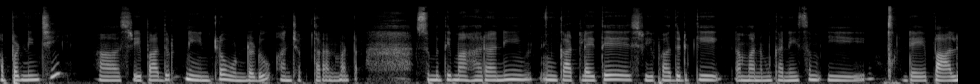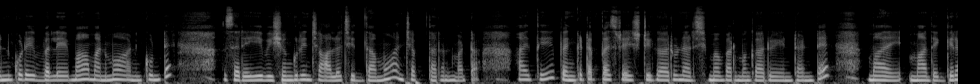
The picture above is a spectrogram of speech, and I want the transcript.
అప్పటి నుంచి శ్రీపాదుడు నీ ఇంట్లో ఉండడు అని చెప్తారనమాట సుమతి మహారాణి ఇంకా అట్లయితే శ్రీపాదుడికి మనం కనీసం ఈ అంటే పాలను కూడా ఇవ్వలేమా మనము అనుకుంటే సరే ఈ విషయం గురించి ఆలోచిద్దాము అని చెప్తారనమాట అయితే వెంకటప్ప శ్రేష్ఠి గారు నరసింహవర్మ గారు ఏంటంటే మా మా దగ్గర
